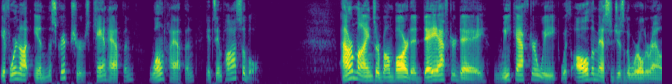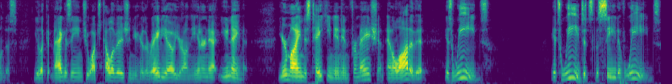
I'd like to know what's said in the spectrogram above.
if we're not in the Scriptures. Can't happen, won't happen, it's impossible. Our minds are bombarded day after day, week after week, with all the messages of the world around us. You look at magazines, you watch television, you hear the radio, you're on the internet, you name it. Your mind is taking in information, and a lot of it is weeds. It's weeds, it's the seed of weeds.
